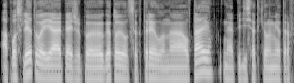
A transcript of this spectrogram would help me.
А после этого я, опять же, готовился к трейлу на Алтае на 50 километров.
